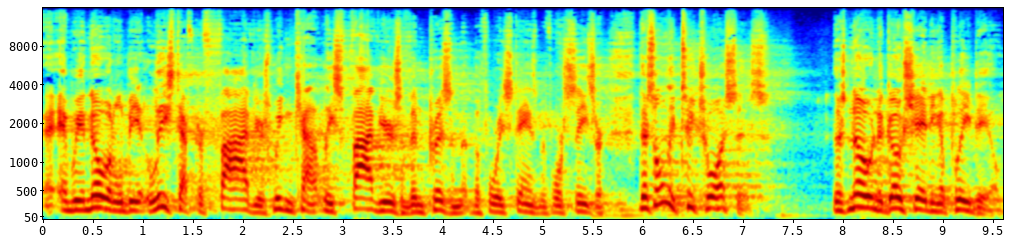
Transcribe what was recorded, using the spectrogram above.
and we know it'll be at least after five years, we can count at least five years of imprisonment before he stands before Caesar. There's only two choices there's no negotiating a plea deal.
